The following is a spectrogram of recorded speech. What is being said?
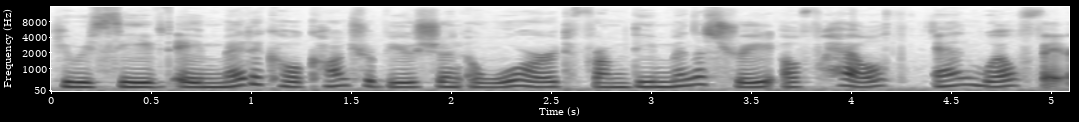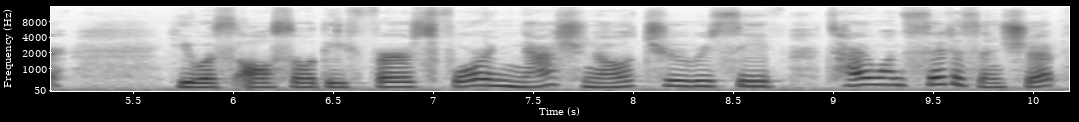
He received a Medical Contribution Award from the Ministry of Health and Welfare. He was also the first foreign national to receive Taiwan citizenship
